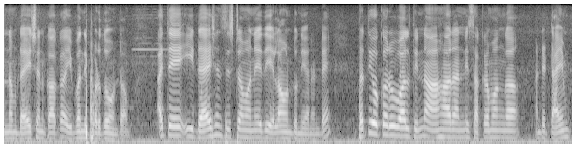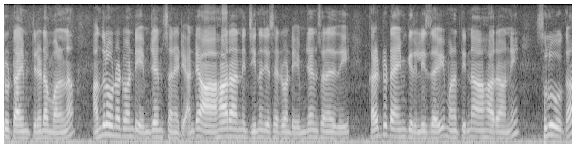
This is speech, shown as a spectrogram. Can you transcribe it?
అన్నం డైజెషన్ కాక ఇబ్బంది పడుతూ ఉంటాం. అయితే ఈ డైజెషన్ సిస్టమ్ అనేది ఎలా ఉంటుంది అని అంటే ప్రతి ఒక్కరు వాళ్ళు తిన్న ఆహారాన్ని సక్రమంగా అంటే టైం టు టైం తినడం వలన అందులో ఉన్నటువంటి ఎంజైమ్స్ అనేటి అంటే ఆ ఆహారాన్ని జీర్ణం చేసేటువంటి ఎంజైమ్స్ అనేది కరెక్ట్ టైంకి రిలీజ్ అయ్యి మనం తిన్న ఆహారాన్ని సులువుగా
